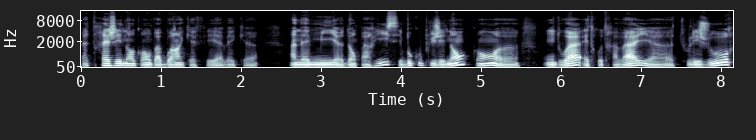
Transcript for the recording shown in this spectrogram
pas très gênant quand on va boire un café avec euh, un ami euh, dans Paris. C'est beaucoup plus gênant quand on doit être au travail tous les jours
